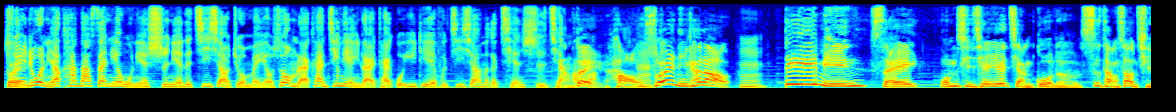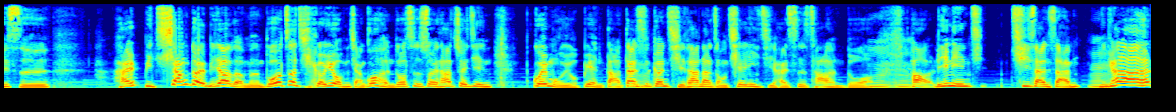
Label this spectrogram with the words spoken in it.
所以如果你要看它三年、五年、十年的绩效就没有。所以我们来看今年以来台股 ETF 绩效那个前十强，好不好？对，好。嗯、所以你看到，嗯，第一名谁？我们以前也讲过了，市场上其实还比相对比较冷门。不过这几个月我们讲过很多次，所以它最近规模有变大，但是跟其他那种千亿级还是差很多。嗯嗯。好，零零七三三，你看它，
